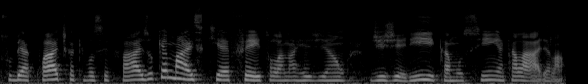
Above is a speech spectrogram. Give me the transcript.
subaquática que você faz. O que mais que é feito lá na região de Jeri, Camucim, aquela área lá?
